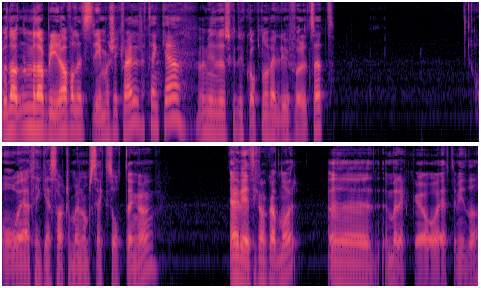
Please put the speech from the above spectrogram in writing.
Men da, men da blir det iallfall litt streamers i kveld, tenker jeg. Med mindre det skulle dukke opp noe veldig uforutsett. Og jeg tenker jeg starter mellom seks og åtte en gang. Jeg vet ikke akkurat når. Uh, jeg må rekke å ete middag,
